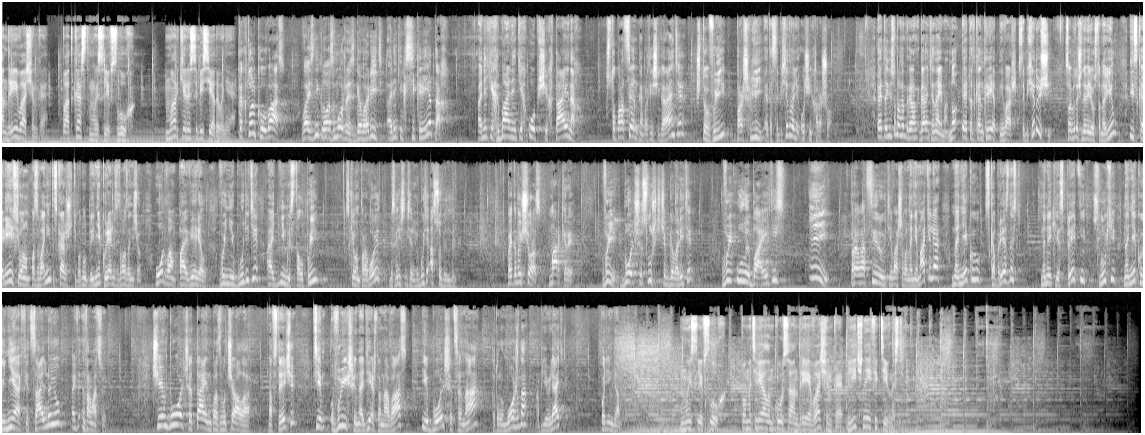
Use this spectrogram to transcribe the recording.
Андрей Ващенко. Подкаст «Мысли вслух». Маркеры собеседования. Как только у вас возникла возможность говорить о неких секретах, о неких маленьких общих тайнах, стопроцентная практически гарантия, что вы прошли это собеседование очень хорошо. Это не стопроцентная гарантия найма, но этот конкретный ваш собеседующий с вами точно доверие установил, и, скорее всего, он вам позвонит и скажет, что, типа, ну, некую реальность за вас занесет. Он вам поверил. Вы не будете одним из толпы, с кем он проводит бесконечное собеседование. Вы будете особенным. Поэтому еще раз, маркеры. Вы больше слушаете, чем говорите. Вы улыбаетесь и провоцируете вашего нанимателя на некую скобрезность, на некие сплетни, слухи, на некую неофициальную информацию. Чем больше тайн прозвучало на встрече, тем выше надежда на вас и больше цена, которую можно объявлять по деньгам. Мысли вслух. По материалам курса Андрея Ващенко «Личная эффективность».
